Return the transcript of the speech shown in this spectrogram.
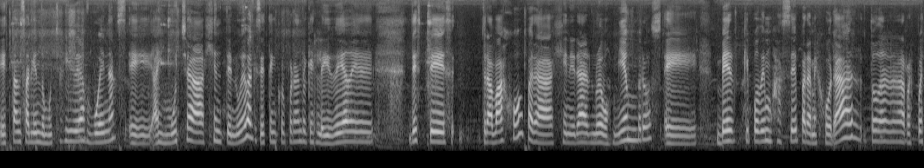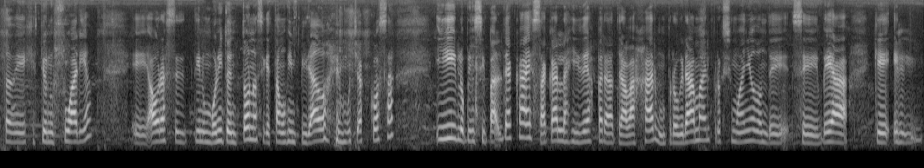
Están saliendo muchas ideas buenas, eh, hay mucha gente nueva que se está incorporando, que es la idea de, de este trabajo para generar nuevos miembros, eh, ver qué podemos hacer para mejorar toda la respuesta de gestión usuaria. Eh, ahora se tiene un bonito entorno, así que estamos inspirados en muchas cosas. Y lo principal de acá es sacar las ideas para trabajar un programa el próximo año donde se vea que el,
